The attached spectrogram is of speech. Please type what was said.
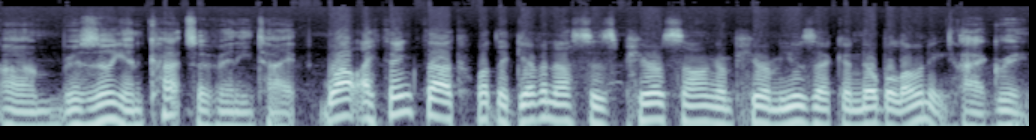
um, Brazilian cuts of any type. Well, I think that what they've given us is pure song and pure music and no baloney. I agree.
